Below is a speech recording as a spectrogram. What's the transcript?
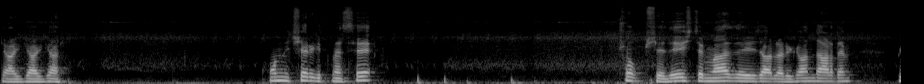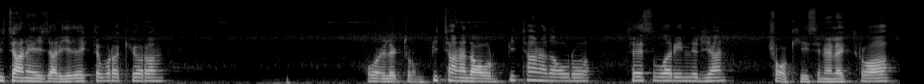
Gel gel gel. Onun içeri gitmesi çok bir şey değiştirmez. Ejderleri gönderdim. Bir tane ejder yedekte bırakıyorum. O elektro bir tane daha vur. Bir tane daha vur. Tesla'ları indireceksin. Çok iyisin elektro.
